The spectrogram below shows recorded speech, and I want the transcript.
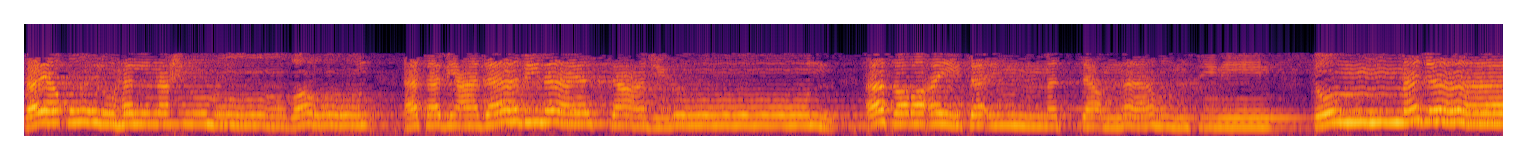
فيقول هل نحن منظرون؟ أفبعذابنا يستعجلون. أفرأيت إن متعناهم سنين؟ ثم جاءوا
